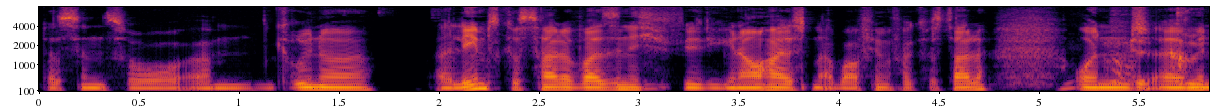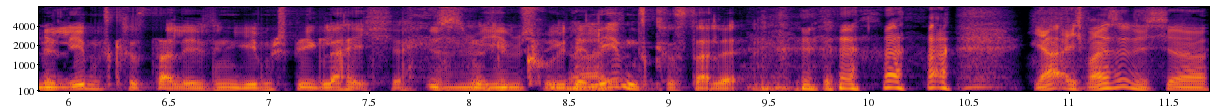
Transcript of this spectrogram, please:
das sind so ähm, grüne Lebenskristalle, weiß ich nicht, wie die genau heißen, aber auf jeden Fall Kristalle. Und, äh, grüne Lebenskristalle ist in jedem Spiel gleich. Ist in jedem Spiel grüne gleich. Lebenskristalle. ja, ich weiß ja nicht. Äh,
